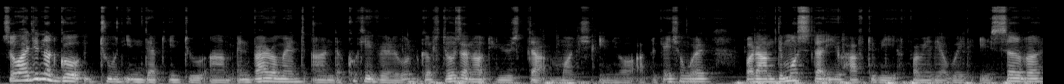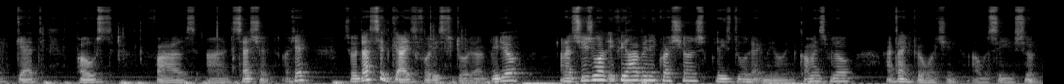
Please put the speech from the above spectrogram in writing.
So I did not go too in-depth into um, environment and the cookie variable because those are not used that much in your application world. But um, the most that you have to be familiar with is server get post files and session okay? So that's it guys for this tutorial video. And as usual if you have any questions please do let me know in the comments below. And thank you for watching. I will see you soon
